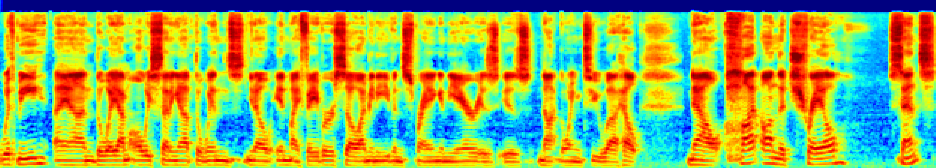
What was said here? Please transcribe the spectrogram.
with me and the way I'm always setting up the winds, you know, in my favor. So I mean, even spraying in the air is is not going to uh, help. Now, Hot on the Trail scents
